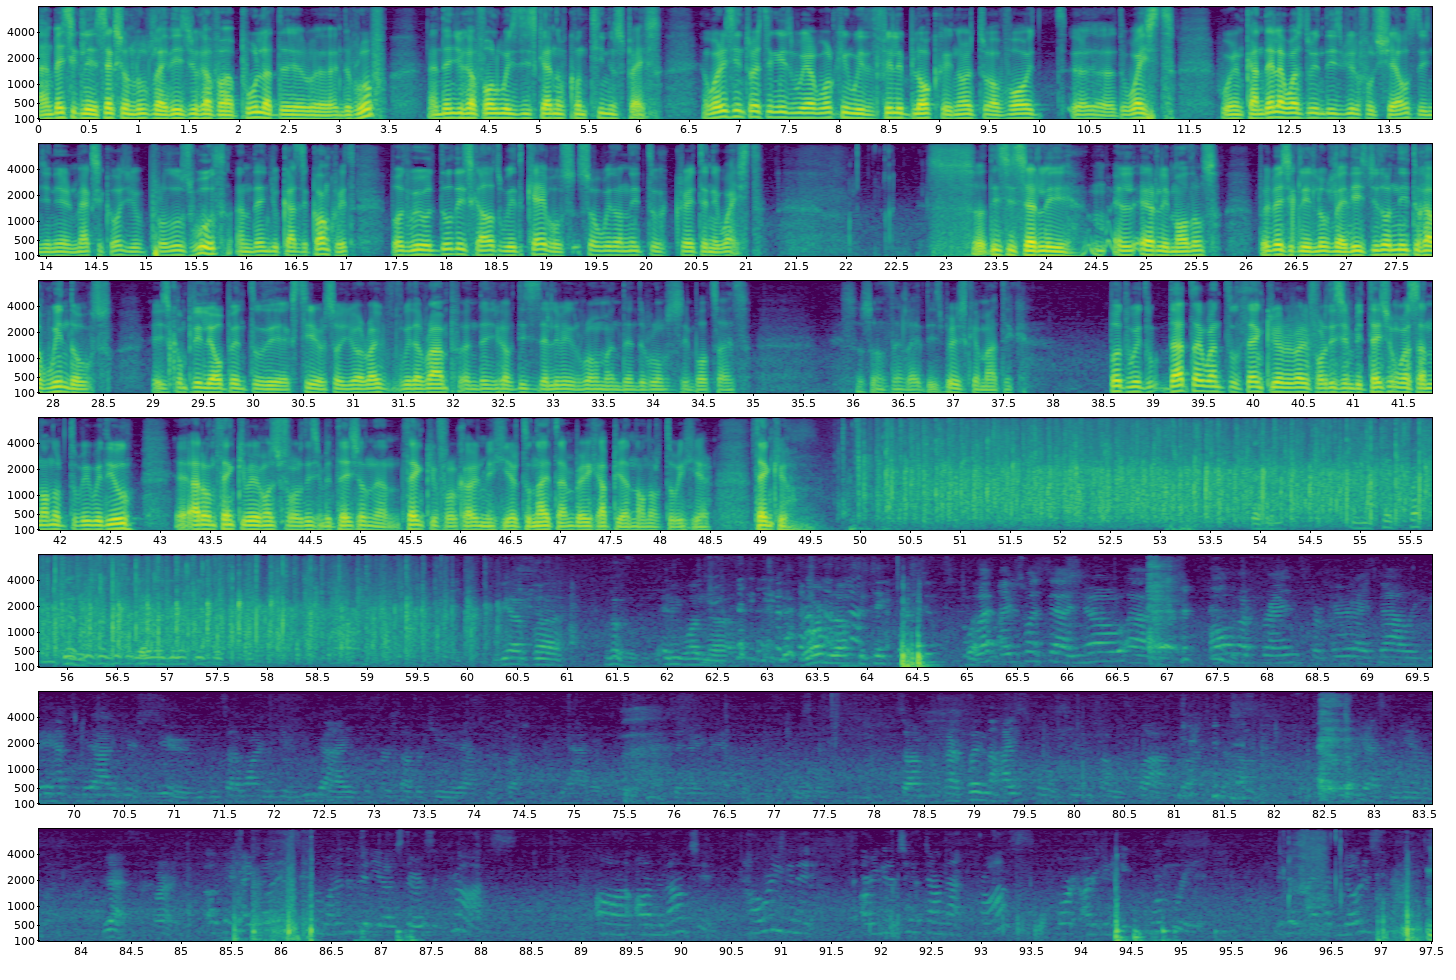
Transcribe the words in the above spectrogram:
And basically, the section looks like this. You have a pool at the uh, in the roof, and then you have always this kind of continuous space. And what is interesting is we are working with Philippe Block in order to avoid uh, the waste. When Candela was doing these beautiful shells, the engineer in Mexico, you produce wood and then you cut the concrete but we will do this house with cables so we don't need to create any waste. So this is early, early models, but basically it looks like this. You don't need to have windows. It's completely open to the exterior. So you arrive with a ramp and then you have this is the living room and then the rooms in both sides. So something like this, very schematic. But with that, I want to thank you everybody for this invitation. It was an honor to be with you. Uh, Aaron, thank you very much for this invitation and thank you for having me here tonight. I'm very happy and honored to be here. Thank you.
